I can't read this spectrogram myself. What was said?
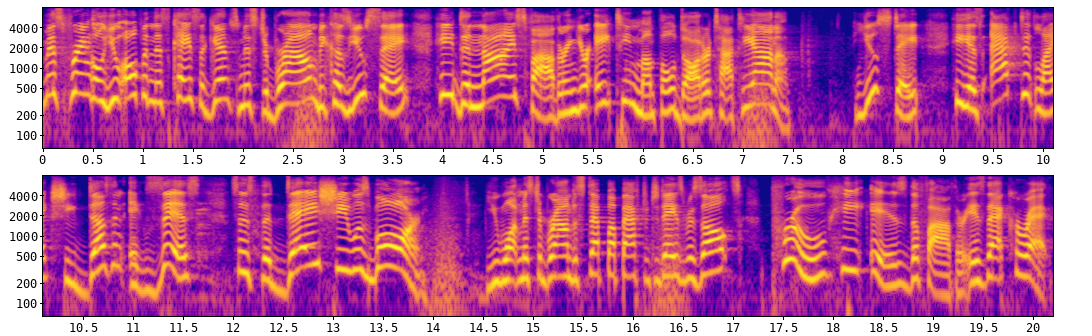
Miss Pringle, you open this case against Mr. Brown because you say he denies fathering your 18 month old daughter, Tatiana. You state he has acted like she doesn't exist since the day she was born. You want Mr. Brown to step up after today's results? Prove he is the father. Is that correct?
